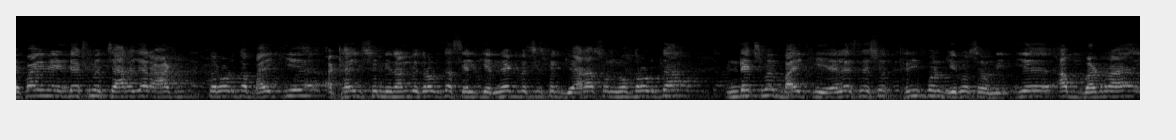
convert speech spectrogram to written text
एफआई ने इंडेक्स में 4008 करोड़ का बाई किए, अट्ठाईस सौ निन्यानवे करोड़ का सेल किया नेट बेसिस पे 1109 करोड़ का इंडेक्स में बाई किए। L S ratio three point zero seven ये अब बढ़ रहा है।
